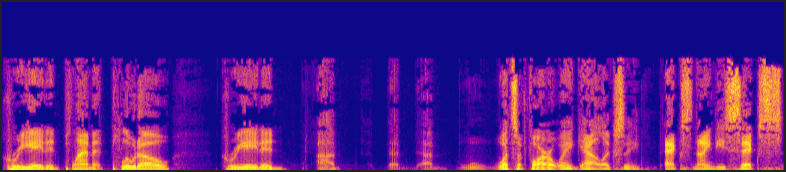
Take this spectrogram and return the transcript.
created planet Pluto, created uh, uh, uh, what's a faraway galaxy, X96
